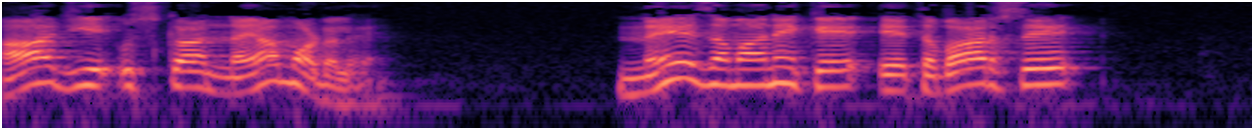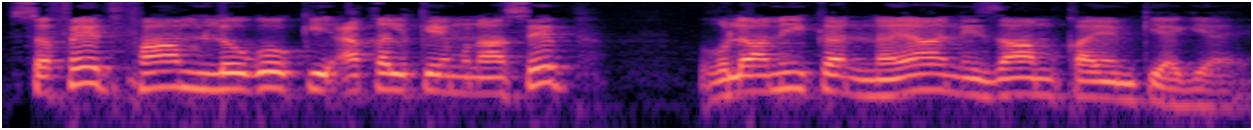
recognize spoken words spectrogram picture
آج یہ اس کا نیا ماڈل ہے۔ نئے زمانے کے اعتبار سے سفید فام لوگوں کی عقل کے مناسب غلامی کا نیا نظام قائم کیا گیا ہے۔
